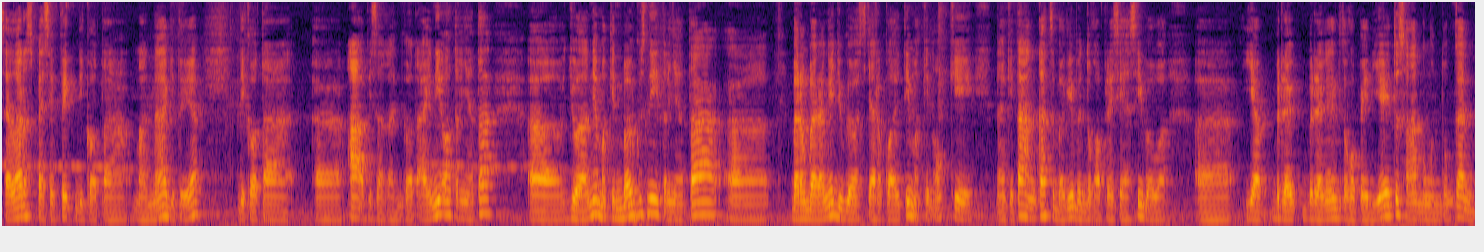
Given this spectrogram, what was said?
seller spesifik di kota mana gitu ya. Di kota uh, A misalkan kota A ini oh ternyata uh, jualannya makin bagus nih. Ternyata uh, barang-barangnya juga secara quality makin oke. Nah kita angkat sebagai bentuk apresiasi bahwa uh, ya berdag- berdagang di Tokopedia itu sangat menguntungkan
